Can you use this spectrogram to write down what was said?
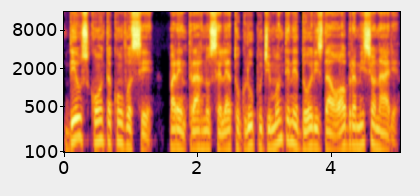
Deus conta com você, para entrar no seleto grupo de mantenedores da obra missionária.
